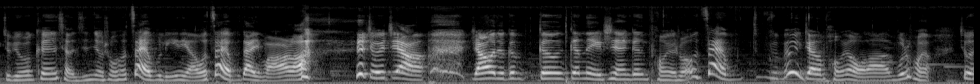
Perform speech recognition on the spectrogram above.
就比如跟小金就说，我说再也不理你了，我再也不带你玩了，就会这样，然后就跟跟跟那个之前跟朋友说，我再也不就没有你这样的朋友了，不是朋友，就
